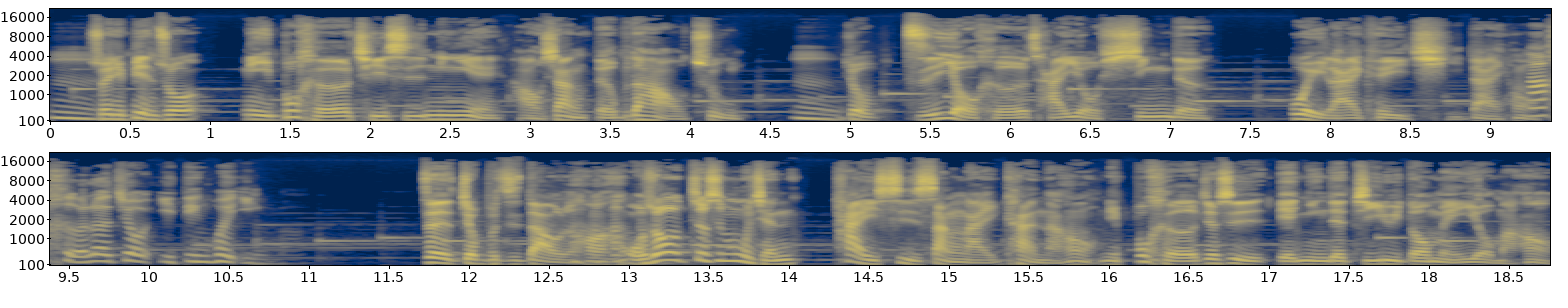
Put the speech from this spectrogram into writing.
嗯，所以你变说你不和，其实你也好像得不到好处，嗯，就只有和才有新的未来可以期待。哈，那和了就一定会赢吗？这就不知道了哈。我说，就是目前态势上来看，然后你不和，就是连赢的几率都没有嘛哈。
